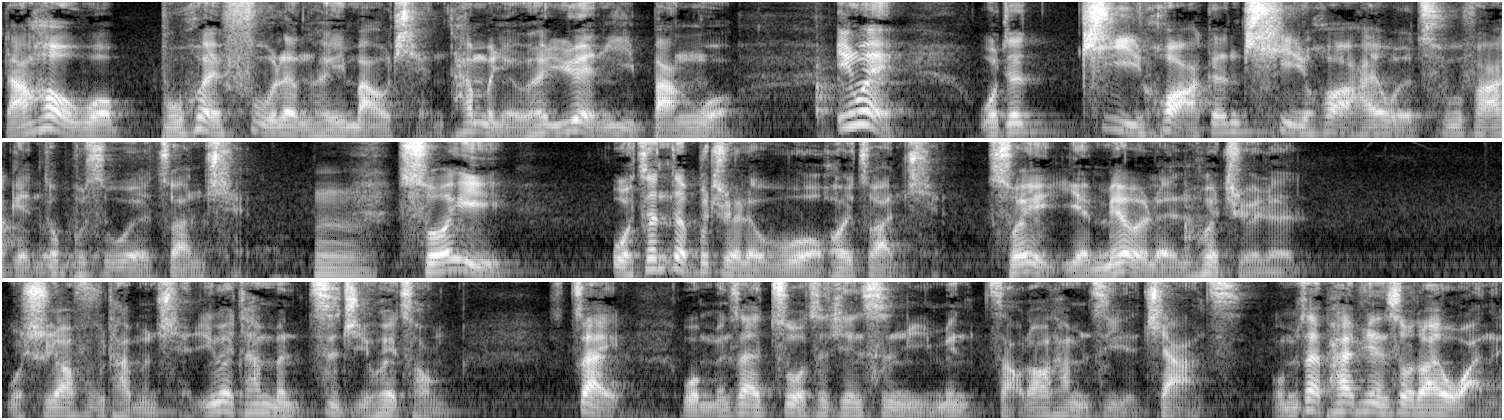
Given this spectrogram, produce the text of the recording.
然后我不会付任何一毛钱，他们也会愿意帮我，因为我的计划跟计划还有我的出发点都不是为了赚钱，嗯，所以我真的不觉得我会赚钱，所以也没有人会觉得我需要付他们钱，因为他们自己会从在我们在做这件事里面找到他们自己的价值。我们在拍片的时候都在玩呢、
